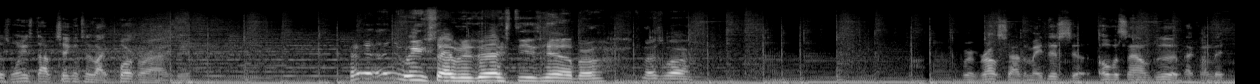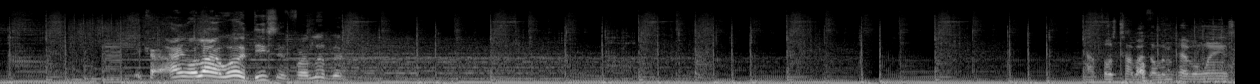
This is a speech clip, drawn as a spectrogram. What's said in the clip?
This Wingstop chicken tastes like pork rinds, man. We stop is nasty as hell, bro. That's why. Rick Ross tried to make this shit over sound good back on the day. I ain't gonna lie, it was decent for a little bit. I first talk about the lemon pepper wings.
